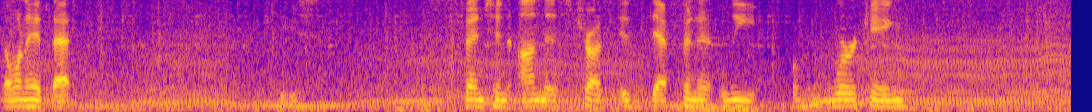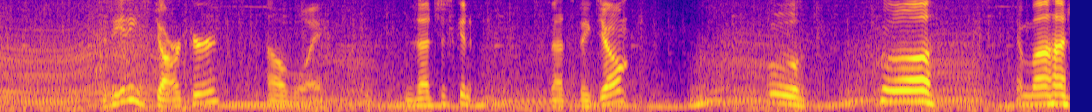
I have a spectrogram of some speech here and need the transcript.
Don't want to hit that. Please. The suspension on this truck is definitely working. Is it getting darker? Oh boy. Is that just gonna... That's a big jump. Oh. Oh. Come on.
